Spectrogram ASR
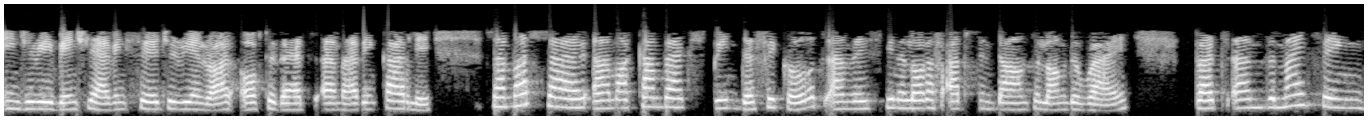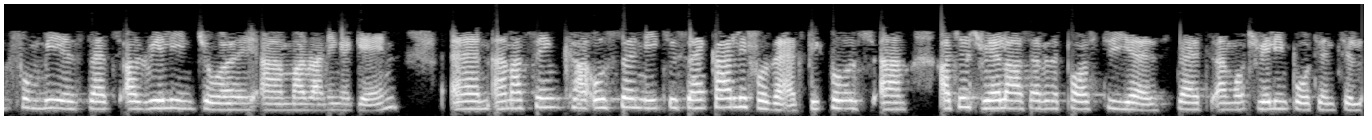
injury, eventually having surgery, and right after that um, having Carly. So I must say um, my comeback's been difficult. Um, there's been a lot of ups and downs along the way. But um, the main thing for me is that I really enjoy um, my running again. And um, I think I also need to thank Carly for that because um, I just realized over the past two years that um, what's really important to,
